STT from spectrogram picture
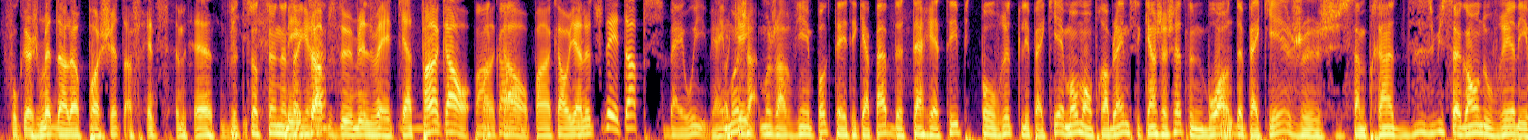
il faut que je mette dans leur pochette en fin de semaine. Veux-tu sortir un Mes tops 2024. Pas encore, Pas pas, encore. encore, pas encore. Y en a-tu des tops? Ben oui, ben Ok. moi, j'en- moi j'en reviens pas que tu as été capable de t'arrêter puis de pas ouvrir tous les paquets. Moi, mon problème, c'est quand j'achète une boîte de paquets, je, je- ça me prend 18 secondes d'ouvrir les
